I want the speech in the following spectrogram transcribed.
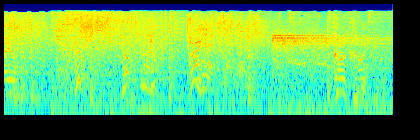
備えよ覚悟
